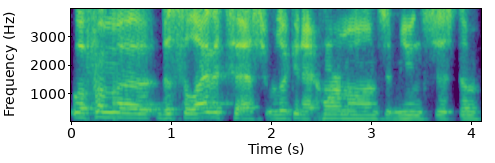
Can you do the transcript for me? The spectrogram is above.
well from uh, the saliva test we're looking at hormones immune system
